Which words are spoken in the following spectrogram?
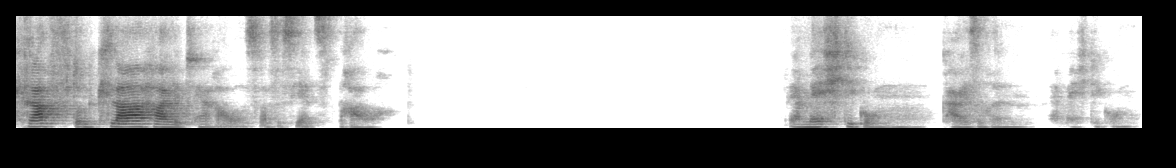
Kraft und Klarheit heraus, was es jetzt braucht. Ermächtigung, Kaiserin, Ermächtigung.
